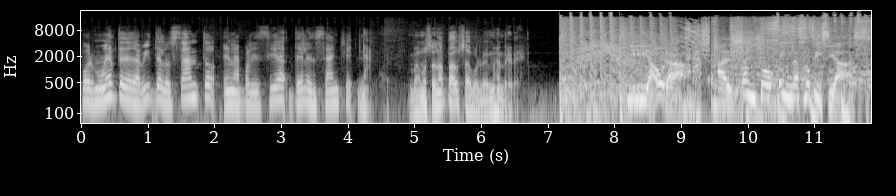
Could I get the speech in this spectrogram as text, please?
por muerte de David de los Santos en la policía del ensanche Naco. Vamos a una pausa, volvemos en breve. Y ahora, al tanto en las noticias.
